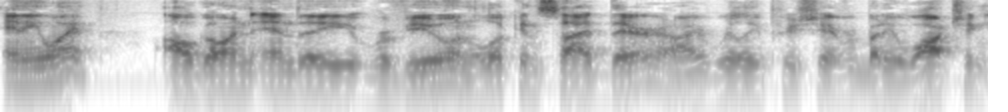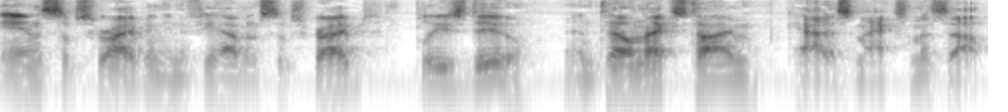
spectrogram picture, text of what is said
Anyway, I'll go and end the review and look inside there. I really appreciate everybody watching and subscribing. And if you haven't subscribed, please do. Until next time, Catus Maximus out.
